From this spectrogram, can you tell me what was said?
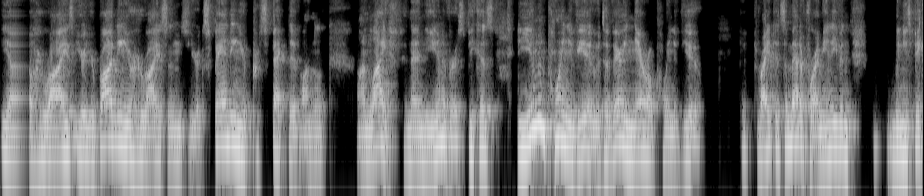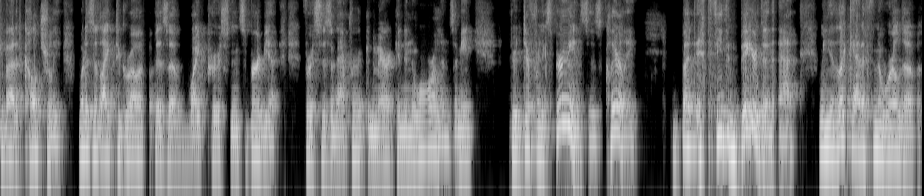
you know horizon you're, you're broadening your horizons you're expanding your perspective on on life and then the universe because the human point of view is a very narrow point of view right? It's a metaphor. I mean even when you speak about it culturally what is it like to grow up as a white person in suburbia versus an african american in new orleans? I mean they're different experiences clearly but it's even bigger than that when you look at it from the world of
